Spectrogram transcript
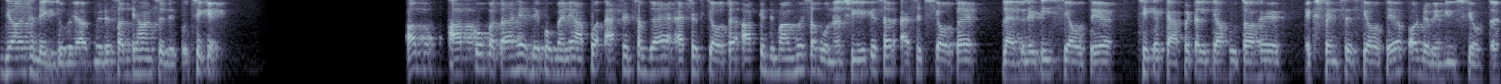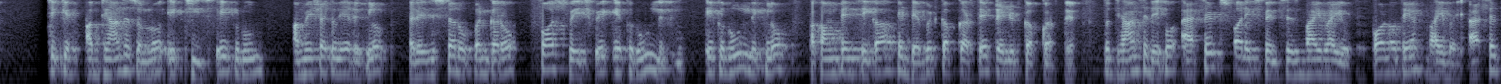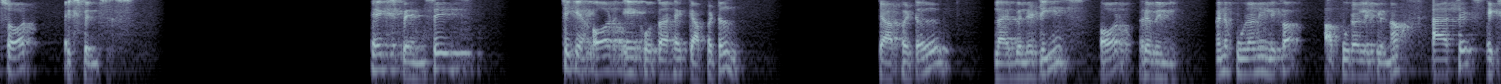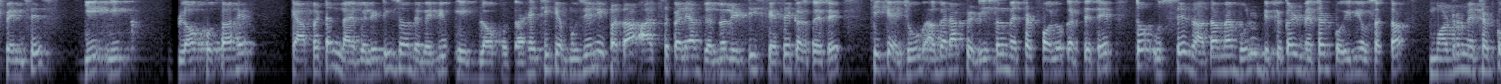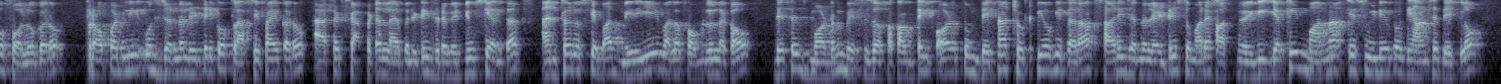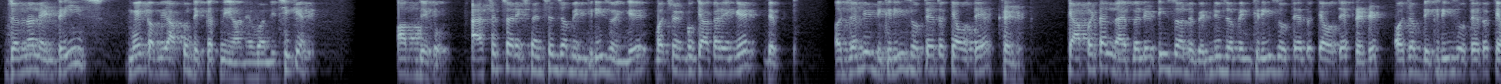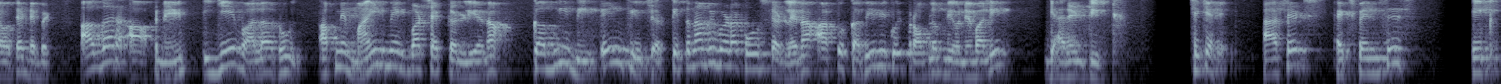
ध्यान से देख दो यार मेरे साथ, ध्यान से देखो, ठीक है? अब आपको पता है, देखो मैंने आपको एसेट समझाया एसेट क्या होता है? आपके दिमाग में सब होना चाहिए कि सर एसेट्स क्या होता है? लाइबिलिटीज क्या होते हैं? ठीक है कैपिटल क्या होता है? एक्सपेंसेस क्या होते हैं? और रेवेन्यूज क्या होता है? ठीक है, अब ध्यान से सुन लो एक चीज़, एक रूल हमेशा के लिए लिख लो रजिस्टर ओपन करो फ़र्स्ट पेज पे एक रूल लिख लो, एक रूल लिख लो अकाउंटेंसी का कि डेबिट कब करते हैं क्रेडिट कब करते हैं। तो ध्यान से देखो एसेट्स और एक्सपेंसेस भाई भाई होते हैं। कौन होते हैं? भाई भाई एसेट्स और एक्सपेंसेस एक्सपेंसेस ठीक है, और एक होता है कैपिटल कैपिटल लाइबिलिटीज और रेवेन्यू मैंने पूरा नहीं लिखा, आप पूरा लिख लेना। एसेट्स एक्सपेंसेस ये एक ब्लॉक होता है। कैपिटल लाइबिलिटीज और रेवेन्यू एक ब्लॉक होता है, ठीक है। मुझे नहीं पता, आज से पहले आप जनरल एंट्रीज कैसे करते थे, ठीक है। जो अगर आप ट्रेडिशनल मेथड फॉलो करते थे तो उससे ज़्यादा मैं बोलूँ डिफ़िकल्ट मेथड कोई नहीं हो सकता। मॉडर्न मेथड को फॉलो करो। प्रॉपरली उस जर्नल एंट्री को क्लासिफाई करो एसेट्स कैपिटल लाइबिलिटीज रेवेन्यूज के अंदर एंड फिर उसके बाद मेरी ये वाला फॉर्मूला लगाओ this is modern basis of accounting और तुम देखना चुटकियों की तरह सारी जनरल एंट्रीज तुम्हारे हाथ में होगी यकीन मानना, इस वीडियो को ध्यान से देख लो। जनरल एंट्रीज में कभी आपको दिक्कत नहीं आने वाली, ठीक है? आप देखो एसेट्स और एक्सपेंसेस जब इंक्रीज होंगे, बच्चों इनको क्या करेंगे? डेबिट और जब ये डिक्रीज होते हैं तो क्या होते हैं? क्रेडिट कैपिटल लाइबिलिटीज और रेवेन्यू जब इंक्रीज होते हैं तो क्या होते हैं? क्रेडिट और जब डिक्रीज होते हैं तो क्या होते हैं? डेबिट अगर आपने ये वाला रूल अपने माइंड में एक बार सेट कर लिया ना, कभी भी इन फ्यूचर कितना भी बड़ा कोर्स कर लेना, आपको कभी भी कोई प्रॉब्लम नहीं होने वाली गारंटीड ठीक है? एसेट्स एक्सपेंसेस एक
